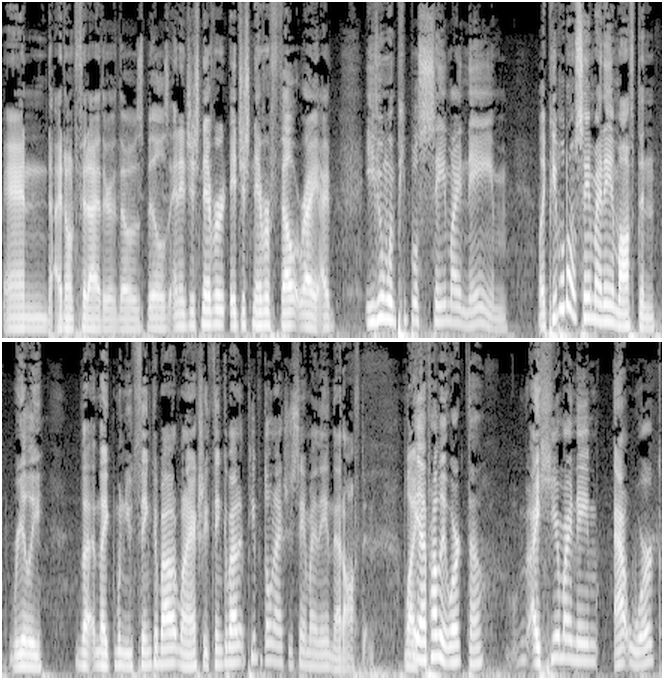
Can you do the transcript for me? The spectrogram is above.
And I don't fit either of those bills, and it just never, it just never felt right. I, even when people say my name, like people don't say my name often, really. That like when you think about it, when I actually think about it, people don't actually say my name that often. Like yeah, probably at work though. I hear my name at work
